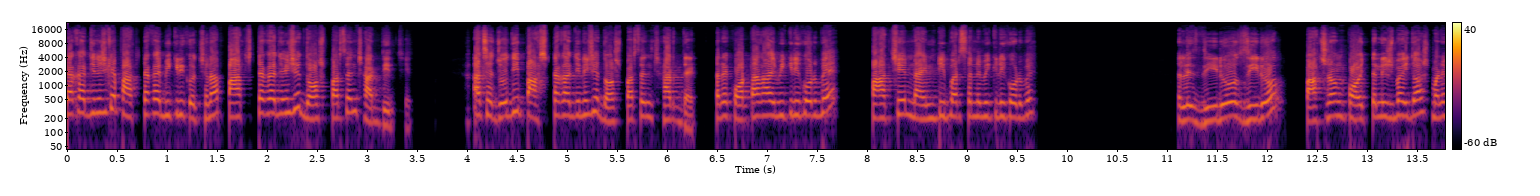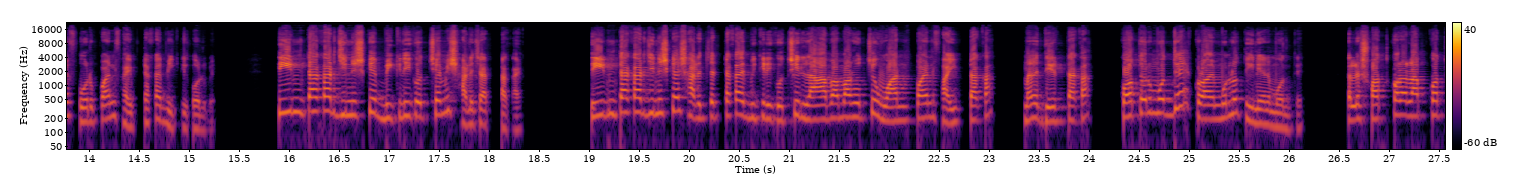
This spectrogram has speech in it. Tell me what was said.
টাকার জিনিসকে পাঁচ টাকায় বিক্রি করছে না, পাঁচ টাকার জিনিসে দশ পার্সেন্ট ছাড় দিচ্ছে। আচ্ছা যদি পাঁচ টাকার জিনিসে দশ পার্সেন্ট ছাড় দেয়, তাহলে ক টাকায় বিক্রি করবে? পাঁচের নাইনটি পার্সেন্টে বিক্রি করবে। তাহলে জিরো জিরো পাঁচ রং পঁয়তাল্লিশ বাই দশ মানে ফোর পয়েন্ট ফাইভ টাকায় বিক্রি করবে। তিন টাকার জিনিসকে বিক্রি করছি আমি সাড়ে চার টাকায়। তিন টাকার জিনিসকে সাড়ে চার টাকায় বিক্রি করছি, লাভ আমার হচ্ছে ওয়ান পয়েন্ট ফাইভ টাকা মানে দেড় টাকা। কতর মধ্যে? ক্রয় মূল্য তিনের মধ্যে। তাহলে শতকরা লাভ কত?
